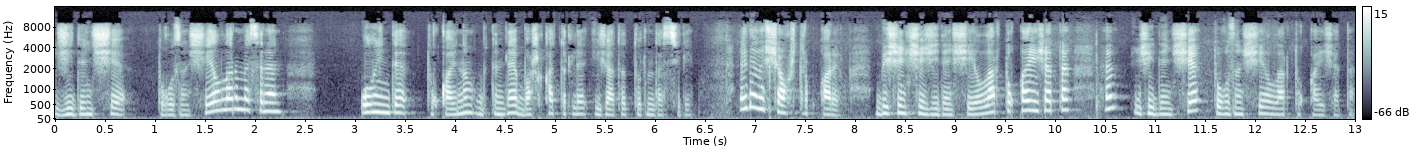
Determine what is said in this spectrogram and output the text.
Җиденче тугызынчы еллар мәсәлән ул инде тукайның бөтенләй башка төрле иҗаты турында сөйли. Әйдәгез чагыштырып карыйк. Бишенче җиденче еллар тукай иҗаты һәм җиденче тугызынчы еллар тукай иҗаты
